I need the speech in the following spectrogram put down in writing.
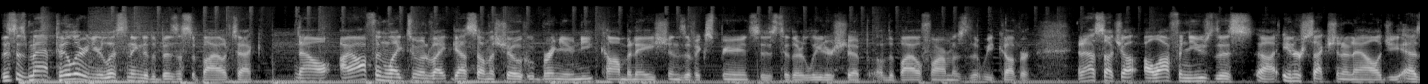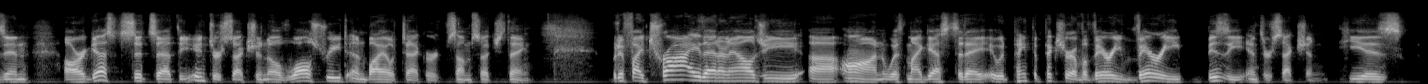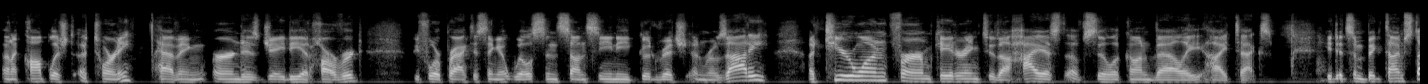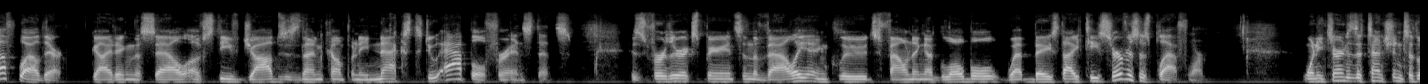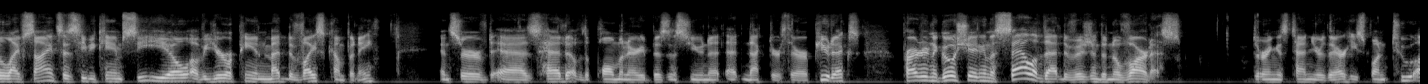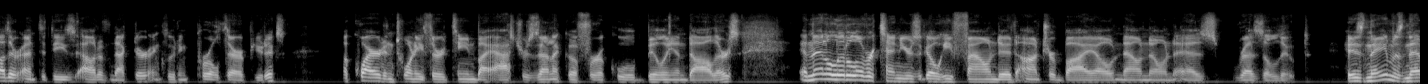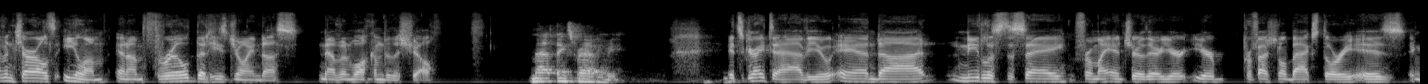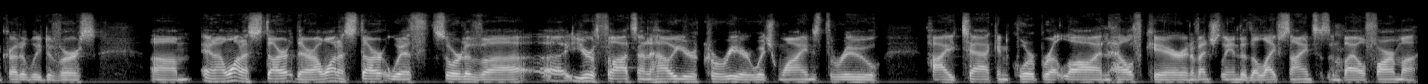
This is Matt Pillar, and you're listening to the Business of Biotech. Now, I often like to invite guests on the show who bring unique combinations of experiences to their leadership of the biopharmas that we cover. And as such, I'll, I'll often use this uh, intersection analogy, as in our guest sits at the intersection of Wall Street and biotech or some such thing. But if I try that analogy uh, on with my guest today, it would paint the picture of a very, very busy intersection. He is an accomplished attorney, having earned his JD at Harvard before practicing at Wilson, Sonsini, Goodrich, and Rosati, a tier one firm catering to the highest of Silicon Valley high techs. He did some big time stuff while there, guiding the sale of Steve Jobs' then company NeXT to Apple, for instance. His further experience in the Valley includes founding a global web based IT services platform when he turned his attention to the life sciences, he became CEO of a European med device company and served as head of the pulmonary business unit at Nektar Therapeutics prior to negotiating the sale of that division to Novartis. During his tenure there, he spun two other entities out of Nektar, including Pearl Therapeutics, acquired in 2013 by AstraZeneca for a cool billion dollars. And then a little over 10 years ago, he founded AntriaBio, now known as Rezolute. His name is Nevan Charles Elam, and I'm thrilled that he's joined us. Nevan, welcome to the show. Matt, thanks for having me. It's great to have you. And uh, needless to say, from my intro there, your your professional backstory is incredibly diverse. Um, and I want to start there. I want to start with sort of uh, uh, your thoughts on how your career, which winds through high tech and corporate law and healthcare, and eventually into the life sciences and biopharma,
